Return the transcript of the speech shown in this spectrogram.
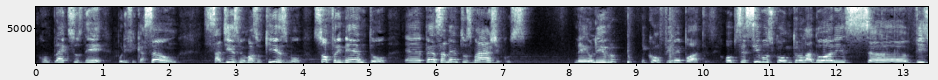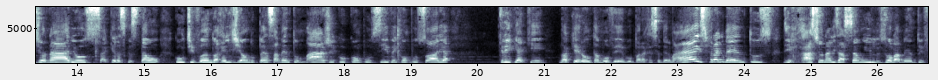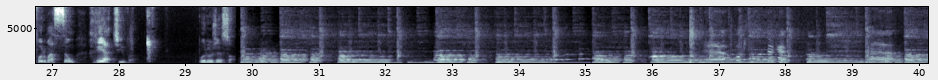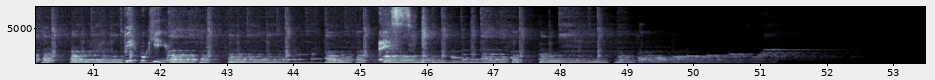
complexos de purificação, sadismo e masoquismo, sofrimento, eh, pensamentos mágicos? Leia o livro e confira a hipótese. Obsessivos controladores, uh, visionários, aqueles que estão cultivando a religião do pensamento mágico, compulsiva e compulsória, clique aqui no Aqueronta Movebo para receber mais fragmentos de racionalização, isolamento e formação reativa. Por hoje é só. Pouquinho. É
